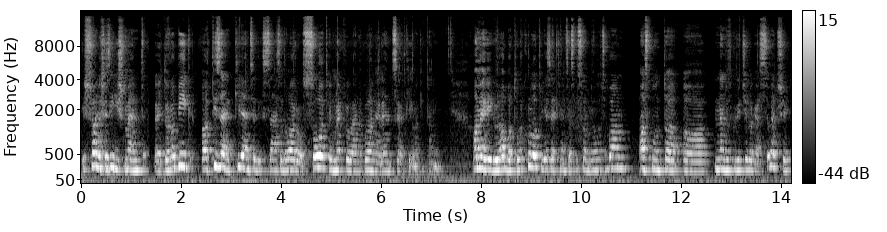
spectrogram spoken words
És sajnos ez így is ment egy darabig. A 19. század arról szólt, hogy megpróbálnak valamilyen rendszert kialakítani. Amely végül abba torkolott, hogy 1928-ban azt mondta a Nemzetközi Csillagász Szövetség,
